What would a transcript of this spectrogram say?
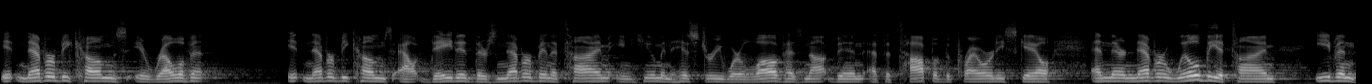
it never becomes irrelevant, it never becomes outdated. There's never been a time in human history where love has not been at the top of the priority scale, and there never will be a time, even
